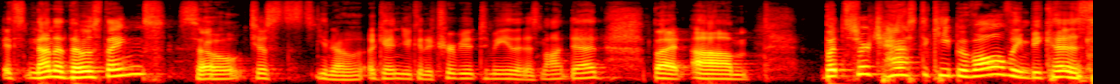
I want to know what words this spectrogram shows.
it's none of those things. So just, you know, again, you can attribute to me that it's not dead. But, um, but search has to keep evolving because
